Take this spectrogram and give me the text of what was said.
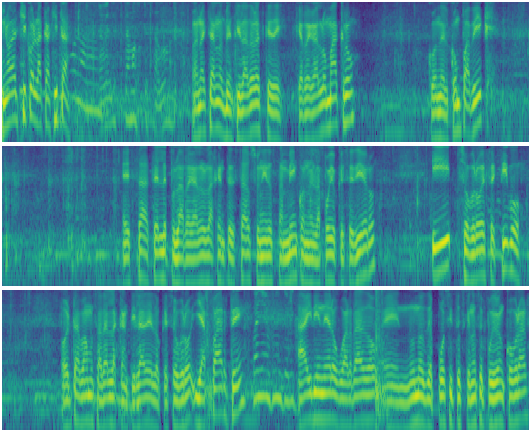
No, el chico, la cajita. A ver, está más pesadón. Bueno, ahí están los ventiladores que, que regaló Macro con el compa Vic. Esta tele pues la regaló la gente de Estados Unidos también con el apoyo que se dieron. Y sobró efectivo. Ahorita vamos a dar la cantidad de lo que sobró. Y aparte, hay dinero guardado en unos depósitos que no se pudieron cobrar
